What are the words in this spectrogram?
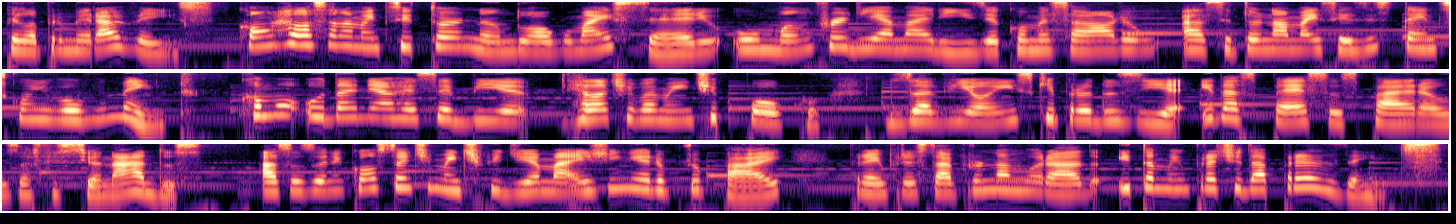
pela primeira vez. Com o relacionamento se tornando algo mais sério, o Manfred e a Marisia começaram a se tornar mais resistentes com o envolvimento. Como o Daniel recebia relativamente pouco dos aviões que produzia e das peças para os aficionados, a Suzane constantemente pedia mais dinheiro para o pai, para emprestar para o namorado e também para te dar presentes.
